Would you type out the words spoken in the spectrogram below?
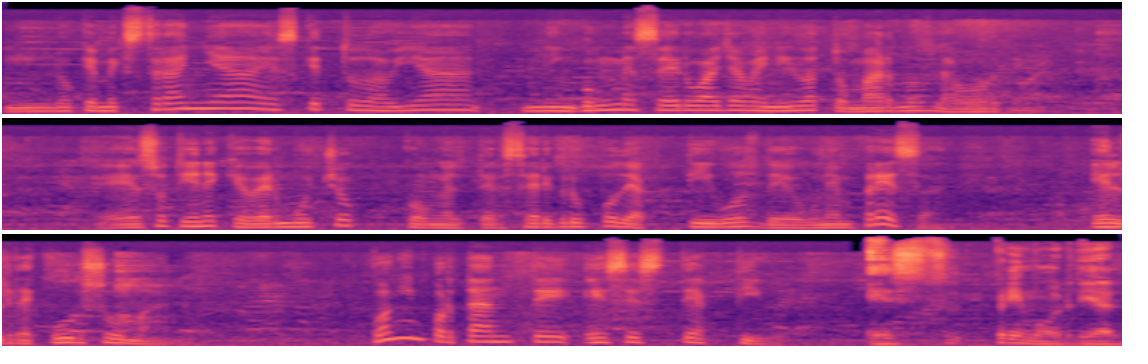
Lo que me extraña es que todavía ningún mesero haya venido a tomarnos la orden. Eso tiene que ver mucho con el tercer grupo de activos de una empresa, el recurso humano. ¿Cuán importante es este activo? Es primordial.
